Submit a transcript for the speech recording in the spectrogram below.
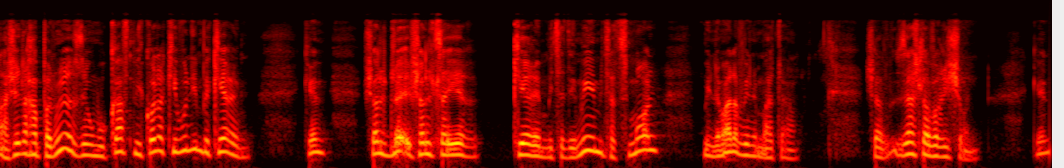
השטח הפנוי הזה הוא מוקף מכל הכיוונים בכרם, כן? אפשר, אפשר לצייר כרם מצד ימין, מצד שמאל, מלמעלה ולמטה. עכשיו, זה השלב הראשון, כן?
